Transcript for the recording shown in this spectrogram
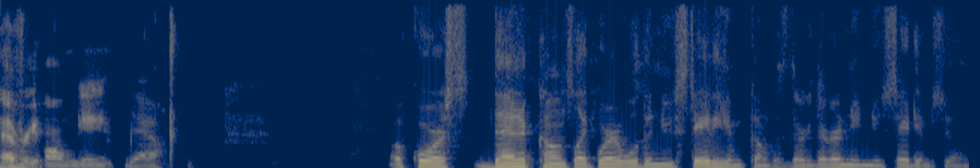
every home game. Yeah. Of course, then it comes like where will the new stadium come? Because they're they're gonna need a new stadium soon.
